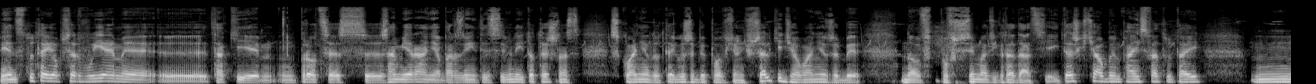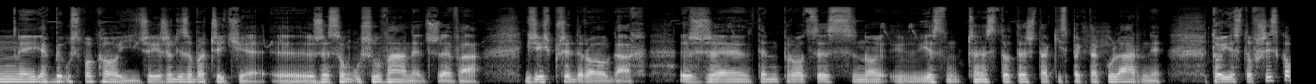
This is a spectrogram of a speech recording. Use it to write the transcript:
Więc tutaj obserwujemy y, taki proces zamierania bardzo intensywny i to też nas skłania do tego, żeby powziąć wszelkie działania, żeby no, powstrzymać gradację. I też chciałbym Państwa tutaj mm, jakby uspokoić, że jeżeli zobaczycie, y, że są usuwane drzewa gdzieś przy drogach, że ten proces no, jest często też taki spektakularny, to jest to wszystko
